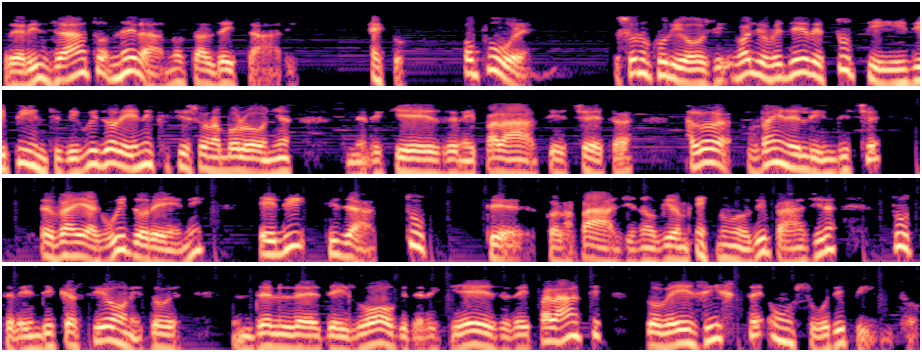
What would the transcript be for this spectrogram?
realizzato nell'anno tal dei tali. Ecco, oppure sono curiosi, voglio vedere tutti i dipinti di Guido Reni che ci sono a Bologna, nelle chiese, nei palazzi, eccetera. Allora vai nell'indice, vai a Guido Reni e lì ti dà tutte, con la pagina, ovviamente uno di pagina, tutte le indicazioni dove, delle, dei luoghi, delle chiese, dei palazzi dove esiste un suo dipinto.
